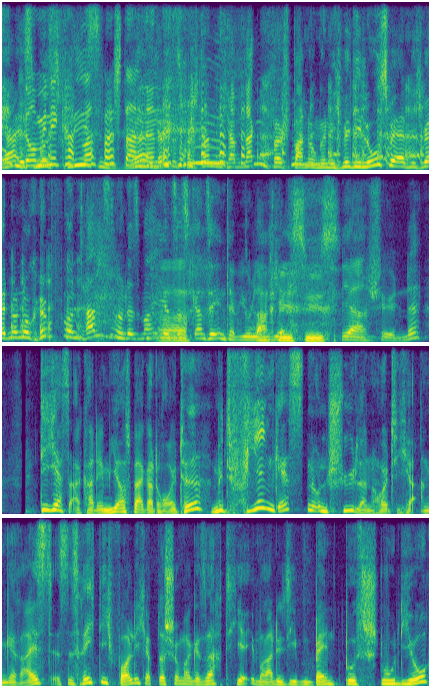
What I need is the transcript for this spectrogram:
Ja, Dominik hat was verstanden. Ja, ich habe das verstanden ich habe Nackenverspannungen, ich will die loswerden. Ich werde nur noch hüpfen und tanzen und das mache ich jetzt das ganze Interview lang. Ach, wie süß. Ja, schön, ne? Die Yes Akademie aus Bergert-Reute mit vielen Gästen und Schülern heute hier angereist. Es ist richtig voll, ich habe das schon mal gesagt, hier im Radio 7 Bandbus Studio.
